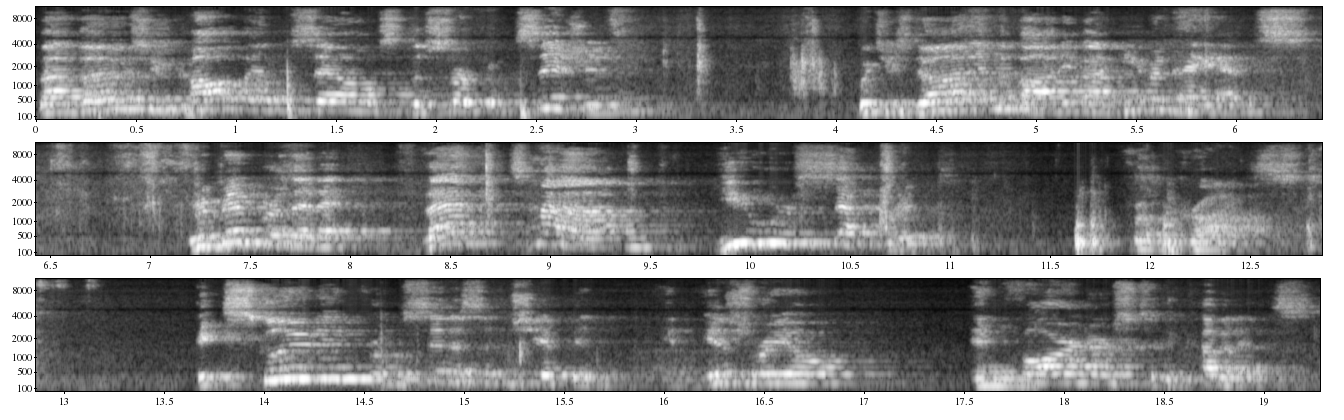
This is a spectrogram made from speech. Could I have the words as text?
by those who call themselves the circumcision, which is done in the body by human hands, remember that at that time you were separate from Christ, excluded from citizenship in, in Israel, and foreigners to the covenants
